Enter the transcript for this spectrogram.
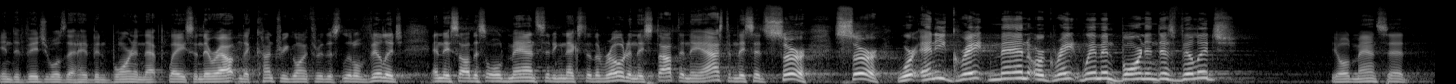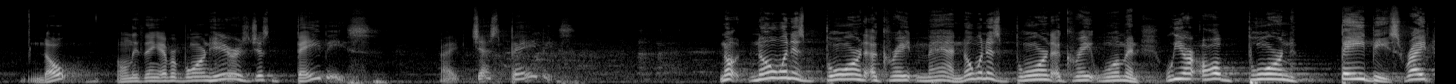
individuals that had been born in that place. And they were out in the country going through this little village, and they saw this old man sitting next to the road, and they stopped and they asked him, they said, Sir, sir, were any great men or great women born in this village? The old man said, Nope. Only thing ever born here is just babies right? Just babies. No, no one is born a great man. No one is born a great woman. We are all born babies, right?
